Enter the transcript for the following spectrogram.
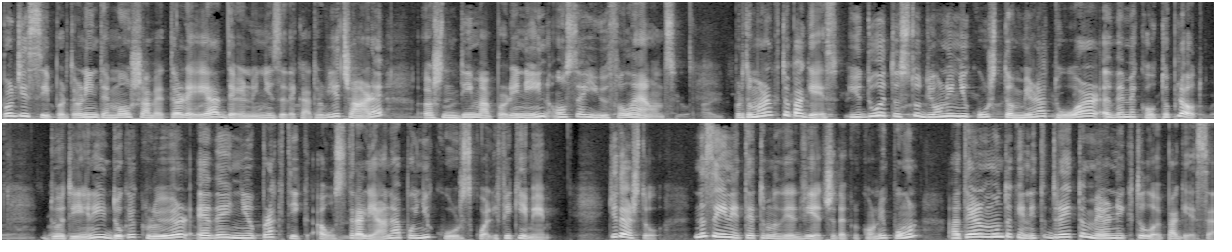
përgjithësi për të rinjtë e moshave të reja deri në 24 vjeçare është ndihma për rininë ose youth allowance. Për të marrë këtë pagesë, ju duhet të studioni një kurs të miratuar dhe me kohë të plotë. Duhet të jeni duke kryer edhe një praktikë australiane apo një kurs kualifikimi. Gjithashtu, nëse jeni tetëmbëdhjetë vjeç dhe kërkoni punë, atëherë mund të keni të drejtë të merrni këtë lloj pagese.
